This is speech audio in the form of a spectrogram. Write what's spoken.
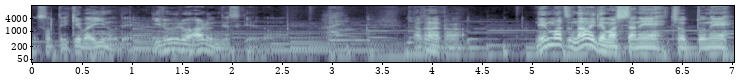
沿っていけばいいので、いろいろあるんですけれども、なかなか、年末舐めてましたね、ちょっとね。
